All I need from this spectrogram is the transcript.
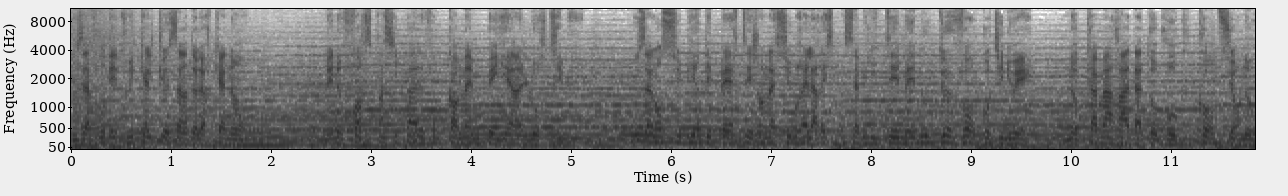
Nous avons détruit quelques-uns de leurs canons, mais nos forces principales vont quand même payer un lourd tribut. Nous allons subir des pertes et j'en assumerai la responsabilité, mais nous devons continuer. Nos camarades à Tobruk comptent sur nous.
